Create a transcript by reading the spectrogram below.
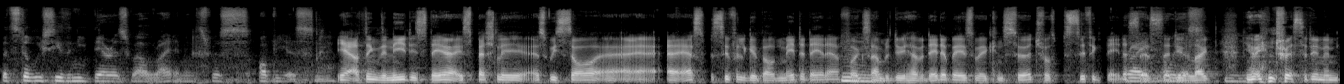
but still we see the need there as well, right? I mean, this was obvious. No? Yeah, I think the need is there, especially as we saw, uh, uh asked specifically about metadata. For mm. example, do you have a database where you can search for specific data right. sets that oh, you're yes. like mm. you're interested in, and,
